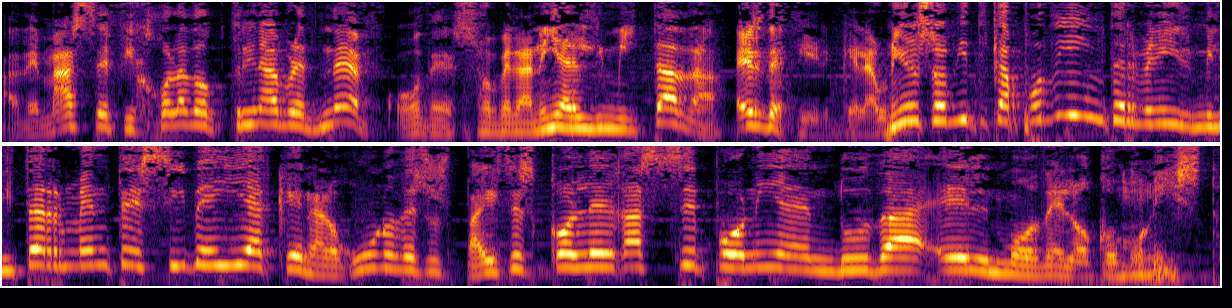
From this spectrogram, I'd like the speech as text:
Además se fijó la doctrina Brezhnev, o de soberanía limitada, es decir, que la Unión Soviética podía intervenir militarmente si veía que en alguno de sus países colegas se ponía en duda el modelo comunista.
